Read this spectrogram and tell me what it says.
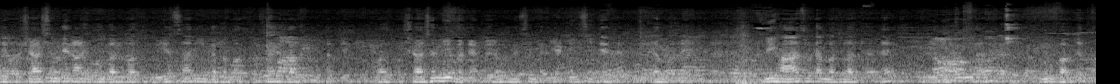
ਤੇ ਪ੍ਰਸ਼ਾਸਨ ਦੇ ਨਾਲ ਜਦੋਂ ਗੱਲਬਾਤ ਹੋਈ ਹੈ, ਸਾਰੀ ਗੱਲਬਾਤ, ਸਾਰੇ ਗੱਲ ਖਤਮ ਪ੍ਰਸ਼ਾਸਨ ਵੀ ਮੰਨਿਆ, ਫਿਰ ਉਹ ਇਸੇ ਮੰਨਿਆ, ਡੀਸੀ ਤੇ ਜਿਹੜਾ ਮੰਨਿਆ। ਵੀ ਹਾਂ ਤੁਹਾਡਾ ਮਸਲਾ ਜਾਇਜ਼ ਹੈ ਉਹਨੂੰ ਕਰ ਦਿੱਤਾ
